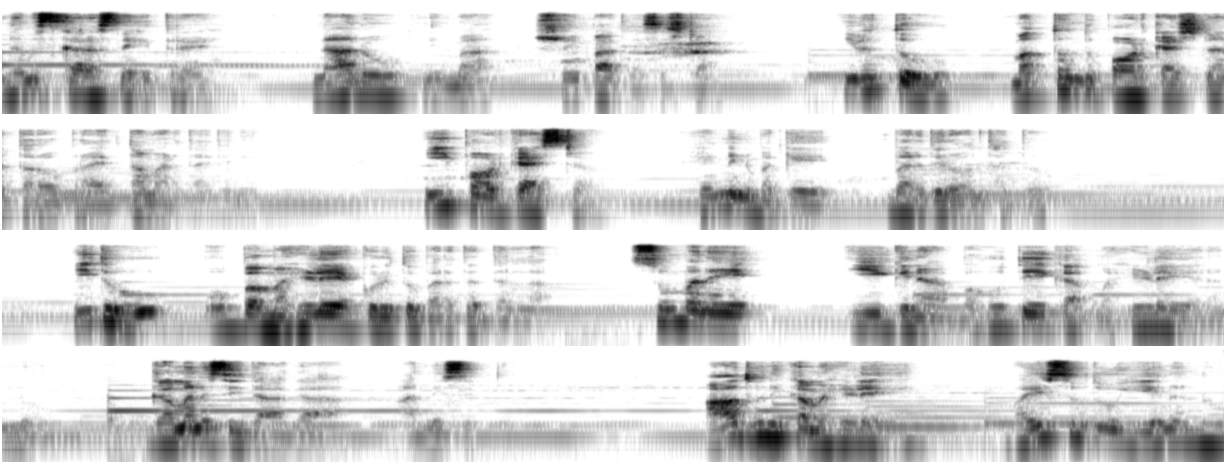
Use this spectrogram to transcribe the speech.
ನಮಸ್ಕಾರ ಸ್ನೇಹಿತರೆ, ನಾನು ನಿಮ್ಮ ಶ್ರೀಪಾದ್ ವಸಿಷ್ಠ. ಇವತ್ತು ಮತ್ತೊಂದು ಪಾಡ್ಕಾಸ್ಟ್ನ ತರೋ ಪ್ರಯತ್ನ ಮಾಡ್ತಾ ಇದ್ದೀನಿ. ಈ ಪಾಡ್ಕಾಸ್ಟ್ ಹೆಣ್ಣಿನ ಬಗ್ಗೆ ಬರೆದಿರುವಂಥದ್ದು. ಇದು ಒಬ್ಬ ಮಹಿಳೆಯ ಕುರಿತು ಬರೆದದ್ದಲ್ಲ, ಸುಮ್ಮನೆ ಈಗಿನ ಬಹುತೇಕ ಮಹಿಳೆಯರನ್ನು ಗಮನಿಸಿದಾಗ ಅನ್ನಿಸಿತ್ತು. ಆಧುನಿಕ ಮಹಿಳೆ ಬಯಸುವುದು ಏನನ್ನು?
